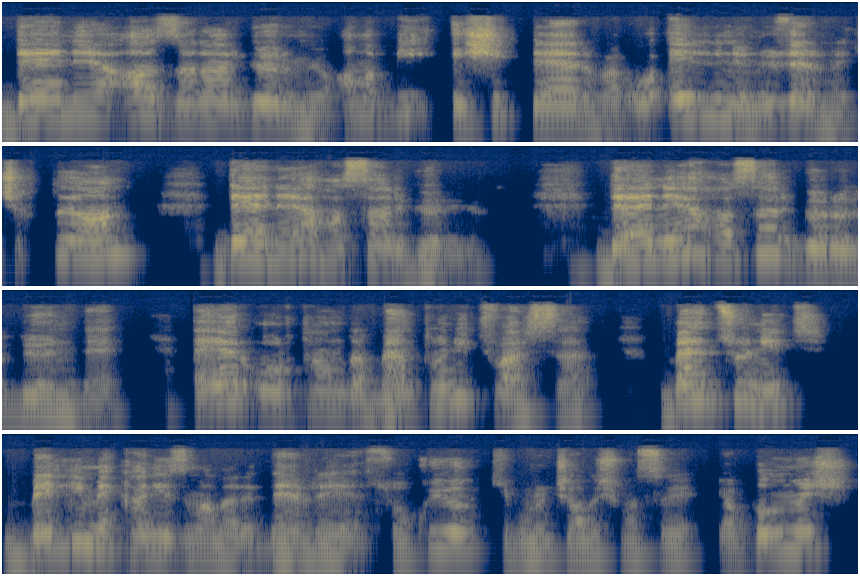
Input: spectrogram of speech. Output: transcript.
DNA zarar görmüyor. Ama bir eşik değer var. O 50'nin üzerine çıktığı an DNA hasar görüyor. DNA hasar görüldüğünde eğer ortamda bentonit varsa bentonit belli mekanizmaları devreye sokuyor ki bunun çalışması yapılmış.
